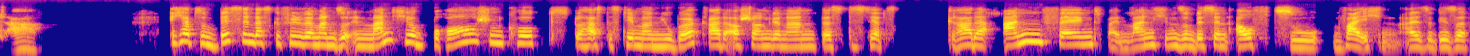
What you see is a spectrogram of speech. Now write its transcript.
Klar. Ich habe so ein bisschen das Gefühl, wenn man so in manche Branchen guckt, du hast das Thema New Work gerade auch schon genannt, dass das jetzt gerade anfängt, bei manchen so ein bisschen aufzuweichen. Also diese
